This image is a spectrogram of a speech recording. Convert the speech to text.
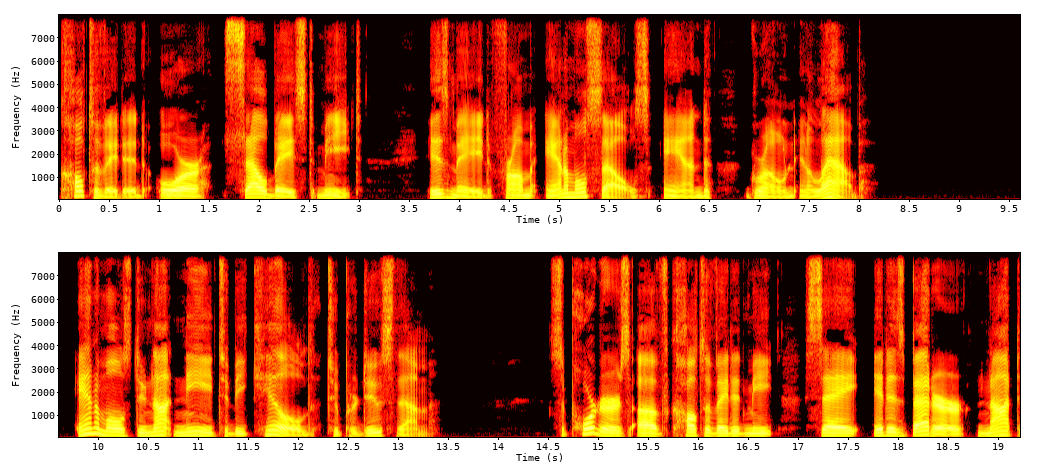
cultivated or cell based meat, is made from animal cells and grown in a lab. Animals do not need to be killed to produce them. Supporters of cultivated meat say it is better not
